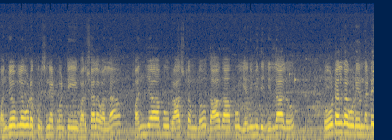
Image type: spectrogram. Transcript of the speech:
పంజాబ్లో కూడా కురిసినటువంటి వర్షాల వల్ల పంజాబ్ రాష్ట్రంలో దాదాపు ఎనిమిది జిల్లాలు టోటల్గా కూడా ఏంటంటే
